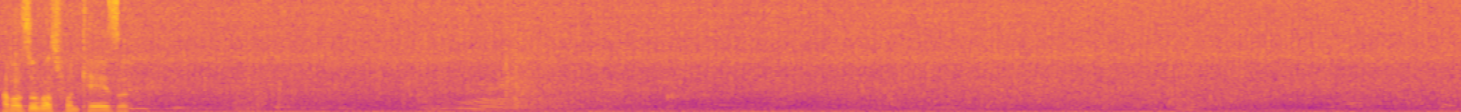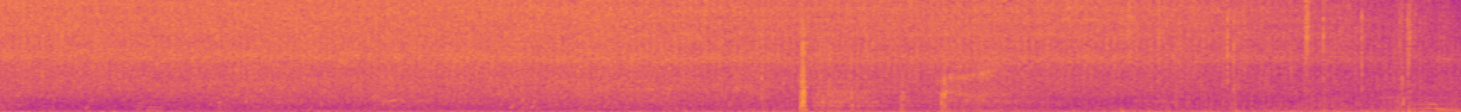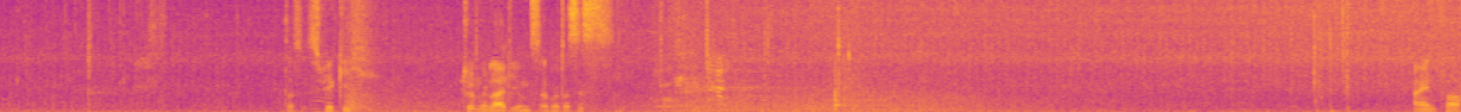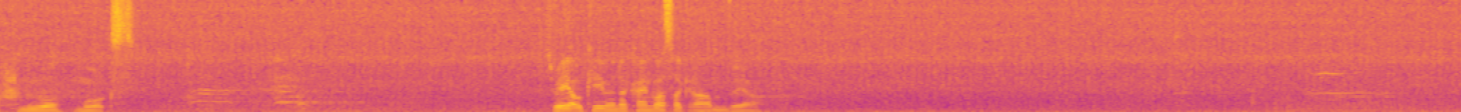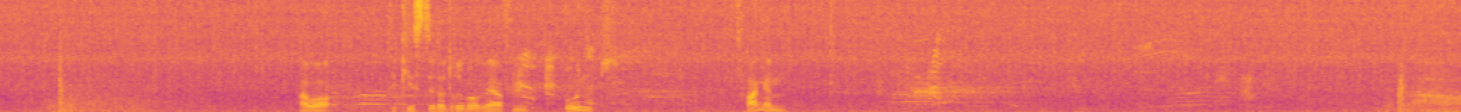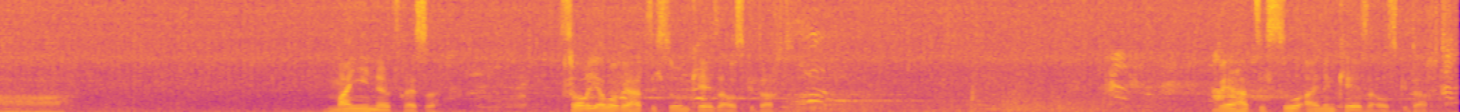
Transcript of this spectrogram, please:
Aber sowas von Käse. Das ist wirklich... Tut mir leid, Jungs, aber das ist... Einfach nur Murks. Es wäre ja okay, wenn da kein Wassergraben wäre. Aber die Kiste da drüber werfen und fangen. Ah. Meine Fresse. Sorry, aber wer hat sich so einen Käse ausgedacht? Wer hat sich so einen Käse ausgedacht?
